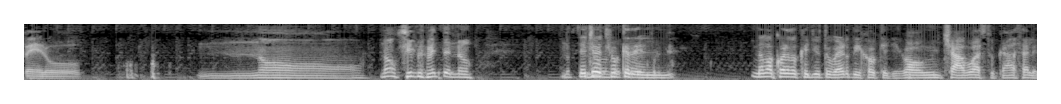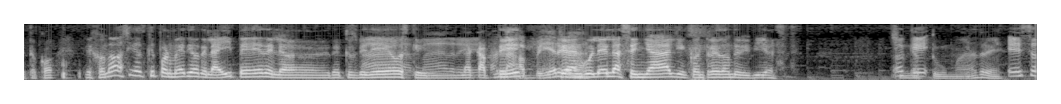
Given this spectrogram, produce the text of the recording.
pero... No... No, simplemente no. No- De hecho, no- creo no que del... No me acuerdo qué youtuber dijo que llegó un chavo a su casa, le tocó. Dijo, no, sí, es que por medio de la IP de, lo- de tus videos la que madre. la capté, ¡A la verga! triangulé la señal y encontré dónde vivías. Chinga Ok. tu madre. Eso,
